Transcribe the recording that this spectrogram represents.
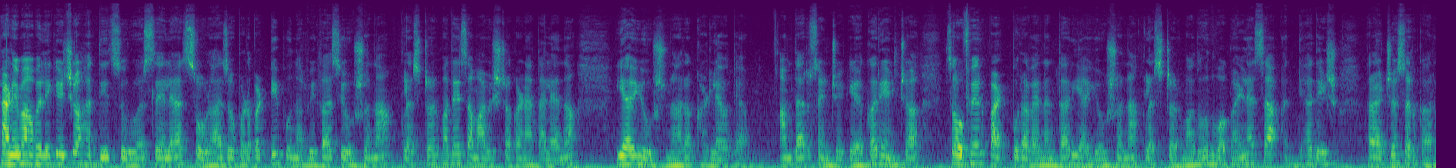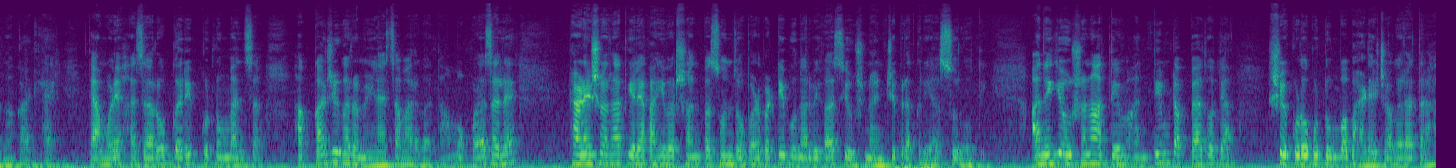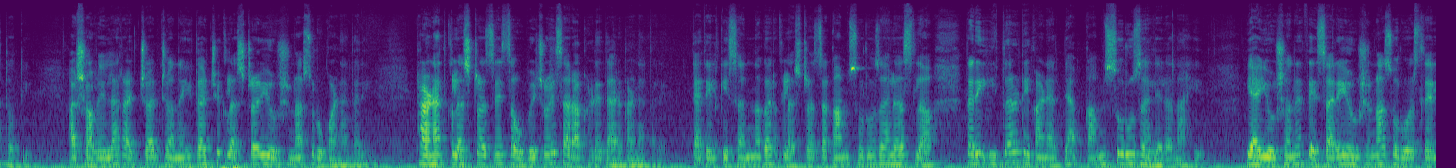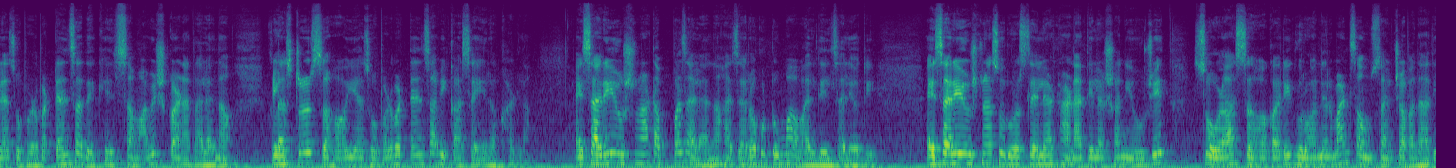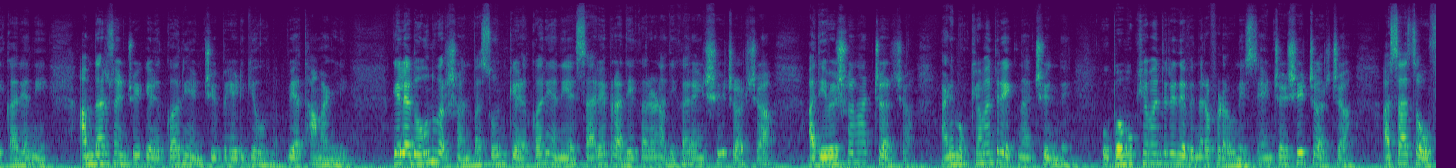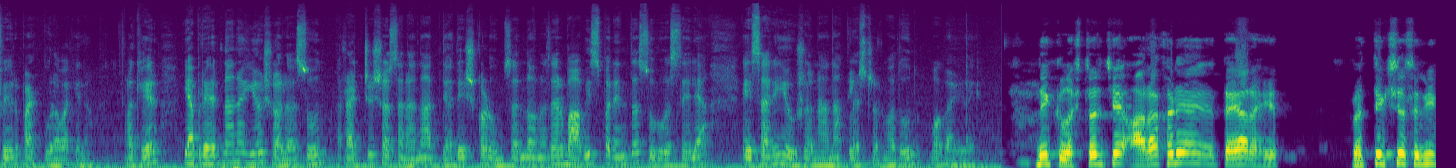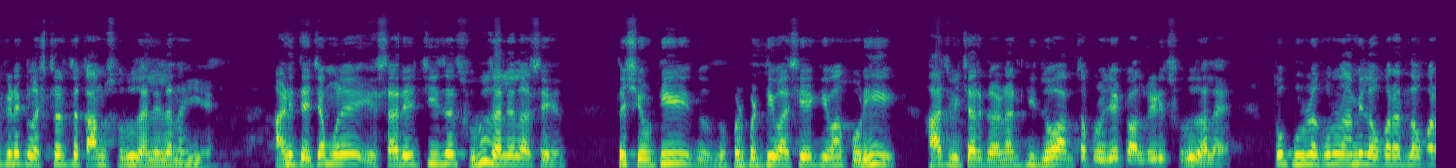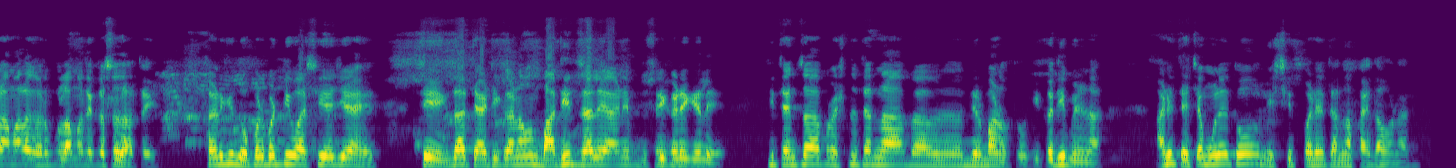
ठाणे महापालिकेच्या हद्दीत सुरू असलेल्या सोळा झोपडपट्टी पुनर्विकास योजना क्लस्टरमध्ये समाविष्ट करण्यात आल्यानं या योजना रखडल्या होत्या. आमदार संजय केळकर यांच्या चौफेर पाठपुराव्यानंतर या योजना क्लस्टरमधून वगळण्याचा अध्यादेश राज्य सरकारनं काढला आहे त्यामुळे हजारो गरीब कुटुंबांचा हक्काची घरं मिळण्याचा मार्ग आता मोकळा आहे ठाणे शहरात गेल्या काही वर्षांपासून झोपडपट्टी पुनर्विकास योजनांची प्रक्रिया सुरू होती. अनेक योजना अंतिम अंतिम टप्प्यात होत्या. शेकडो कुटुंब भाड्याच्या घरात राहत होती. अशा वेळेला राज्यात जनहिताची क्लस्टर योजना सुरू करण्यात आली. ठाण्यात क्लस्टरचे चव्वेचाळीस आराखडे तयार करण्यात आले. त्यातील किसननगर क्लस्टरचं काम सुरू झालं असलं तरी इतर ठिकाणी अद्याप काम सुरू झालेलं नाही. या योजनेत एसआरए योजना सुरू असलेल्या झोपडपट्ट्यांचा देखील समावेश करण्यात आल्यानं क्लस्टरसह या झोपडपट्ट्यांचा विकासही रखडला. एसआरए योजना ठप्प झाल्यानं हजारो कुटुंब अहवालदिल झाली होती. एसआरए योजना सुरू असलेल्या ठाण्यातील अशा नियोजित सोळा सहकारी गृहनिर्माण संस्थांच्या पदाधिकाऱ्यांनी आमदार संजय केळकर यांची भेट घेऊन व्यथा मांडली. गेल्या दोन वर्षांपासून केळकर यांनी एसआरए प्राधिकरण अधिकाऱ्यांशी चर्चा अधिवेशनात चर्चा आणि मुख्यमंत्री एकनाथ शिंदे उपमुख्यमंत्री देवेंद्र फडणवीस यांच्याशी चर्चा असा चौफेर पाठपुरावा केला. अखेर या प्रयत्नांना यश आलं असून राज्य शासनानं अध्यादेश काढून सन दोन हजार बावीसपर्यंत सुरू असलेल्या एसआरए योजनांना क्लस्टरमधून वगळलं आहे नाही क्लस्टरचे आराखडे तयार आहेत. प्रत्यक्ष सगळीकडे क्लस्टरचं काम सुरू झालेलं नाही आहे आणि त्याच्यामुळे एस आर एची जर सुरू झालेलं असेल तर शेवटी झोपडपट्टीवासी किंवा कोणीही हाच विचार करणार की जो आमचा प्रोजेक्ट ऑलरेडी सुरू झाला आहे तो पूर्ण करून आम्ही लवकरात लवकर आम्हाला घरकुलामध्ये कसं जाता येईल? कारण की झोपडपट्टीवासीय जे आहेत ते एकदा त्या ठिकाणाहून बाधित झाले आणि दुसरीकडे गेले की त्यांचा प्रश्न त्यांना निर्माण होतो की कधी मिळणार? आणि त्याच्यामुळे तो निश्चितपणे त्यांना फायदा होणार आहे.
